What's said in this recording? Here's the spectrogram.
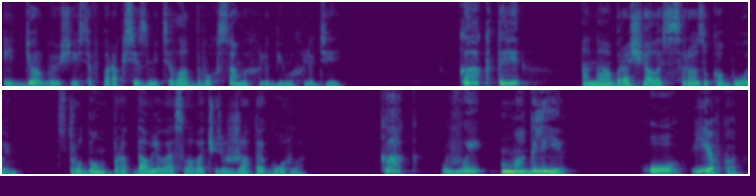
И дергающиеся в пароксизме тела двух самых любимых людей. «Как ты?» Она обращалась сразу к обоим, с трудом продавливая слова через сжатое горло. «Как вы могли?» «О, Евка!»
